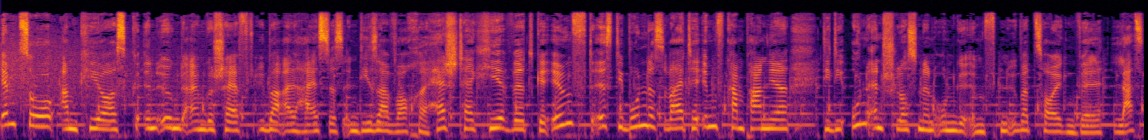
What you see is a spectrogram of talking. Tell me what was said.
Im Zoo, am Kiosk, in irgendeinem Geschäft, überall heißt es in dieser Woche Hashtag hier wird geimpft ist die bundesweite Impfkampagne, die die unentschlossenen Ungeimpften überzeugen will. Lasst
